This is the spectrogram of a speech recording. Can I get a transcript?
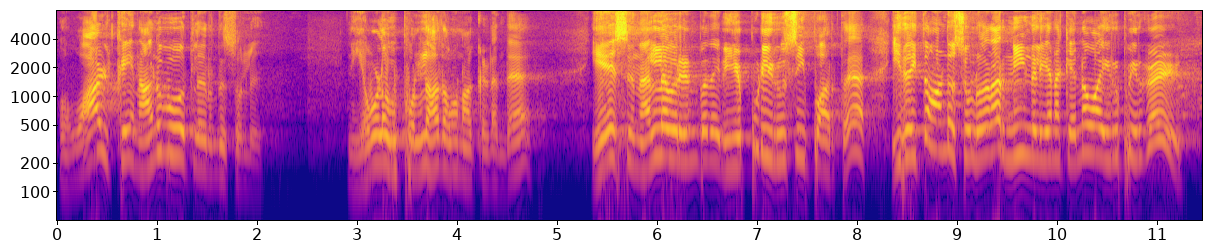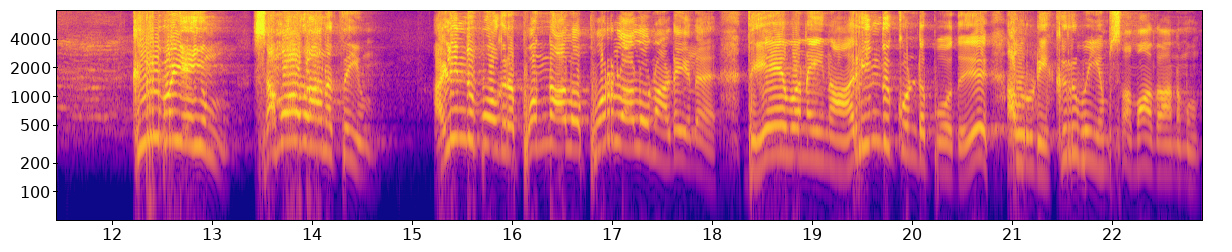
உன் வாழ்க்கையின் அனுபவத்தில் இருந்து சொல்லு. நீ எவ்வளவு பொல்லாதவனா கிடந்த? இயேசு நல்லவர் என்பதை நீ எப்படி ருசி பார்த்த? இதைத்தான் ஆண்டு சொல்கிறார் நீங்கள் எனக்கு என்னவா இருப்பீர்கள்? கிருபையையும் சமாதானத்தையும் அழிந்து போகிற பொன்னாலோ பொருளாலோ நான் அடையல. தேவனை நான் அறிந்து கொண்ட போது அவருடைய கிருபையும் சமாதானமும்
